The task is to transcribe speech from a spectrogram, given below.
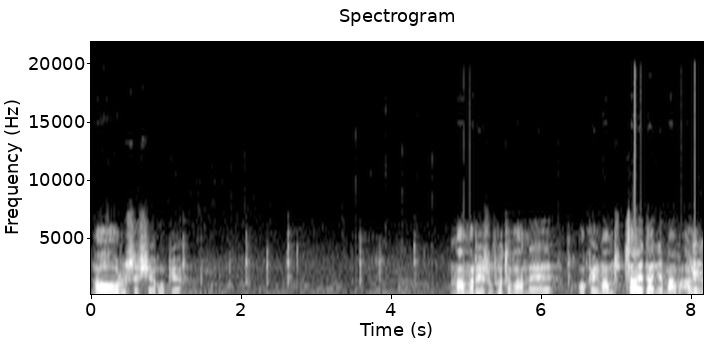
No, ruszę się, chłopie. Mam ryż ugotowany. Okej, mam całe danie mam, ale nie,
